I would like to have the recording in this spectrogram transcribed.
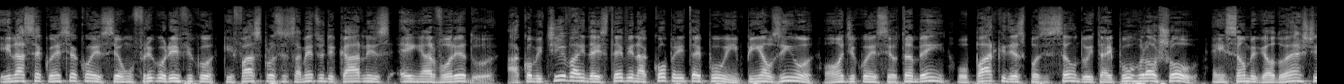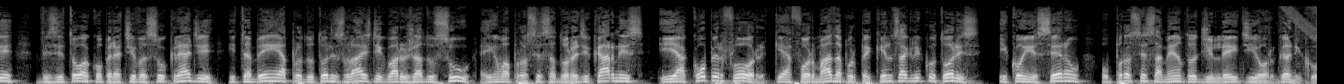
e, na sequência, conheceu um frigorífico que faz processamento de carnes em Arvoredo. A comitiva ainda esteve na Cooper Itaipu, em Pinhalzinho, onde conheceu também o Parque de Exposição do Itaipu Rural Show. Em São Miguel do Oeste, visitou a cooperativa Sulcred e também a Produtores Rurais de Guarujá do Sul, em uma processadora de carnes, e a Cooper Flor, que é formada por pequenos agricultores e conheceram o processamento de leite orgânico.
